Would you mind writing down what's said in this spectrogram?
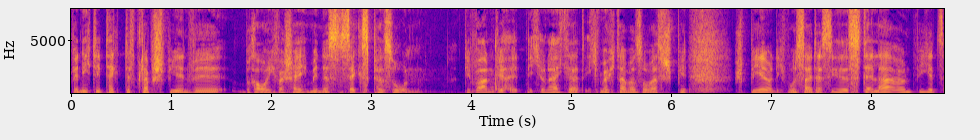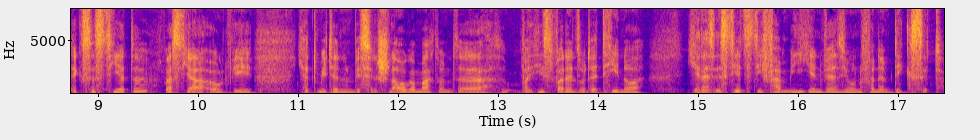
wenn ich Detective Club spielen will, brauche ich wahrscheinlich mindestens sechs Personen. Die waren wir halt nicht. Und da habe ich gesagt, ich möchte aber sowas spiel spielen. Und ich wusste halt, dass diese Stella irgendwie jetzt existierte, was ja irgendwie, ich hatte mich dann ein bisschen schlau gemacht und äh, hieß, war dann so der Tenor, ja, das ist jetzt die Familienversion von einem Dixit.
